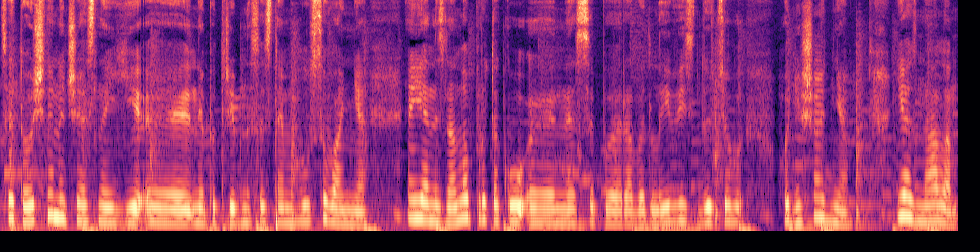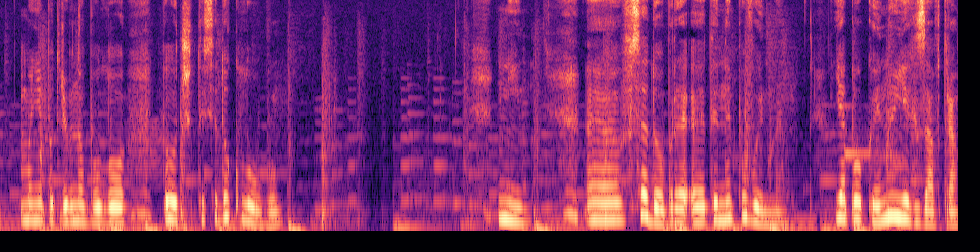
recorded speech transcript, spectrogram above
Це точно нечесна і е, непотрібна система голосування. Я не знала про таку е, несправедливість до цього сьогоднішнього дня. Я знала, мені потрібно було долучитися до клубу. Ні, е, все добре, е, ти не повинна. Я покину їх завтра.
